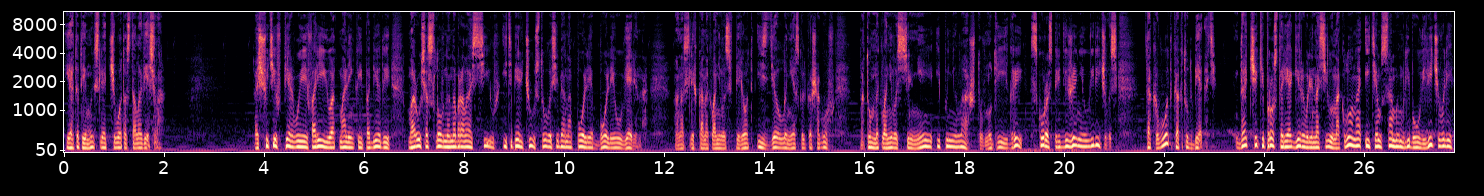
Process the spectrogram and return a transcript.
и от этой мысли от чего-то стало весело. — Ощутив первую эйфорию от маленькой победы, Маруся словно набрала сил и теперь чувствовала себя на поле более уверенно. Она слегка наклонилась вперед и сделала несколько шагов. Потом наклонилась сильнее и поняла, что внутри игры скорость передвижения увеличилась. Так вот, как тут бегать. Датчики просто реагировали на силу наклона и тем самым либо увеличивали,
